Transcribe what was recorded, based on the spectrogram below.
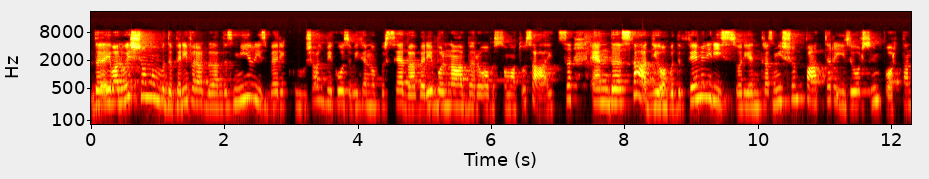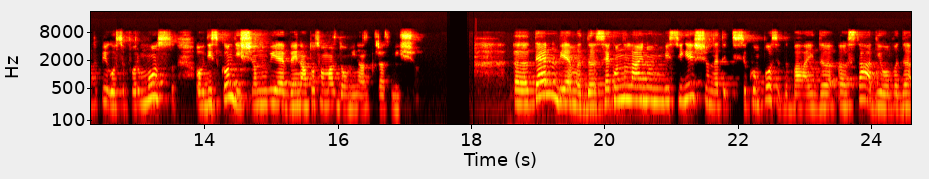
The evaluation of the peripheral blood smear is very crucial because we can observe a variable number of stomatocytes and the study of the family history and transmission pattern is also important because for most of this condition we have an autosomal dominant transmission. Uh, then we have the second line of investigation that is composed by the uh, study of the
